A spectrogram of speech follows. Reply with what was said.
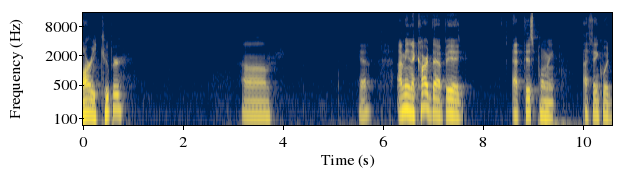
Amari Cooper. Um, yeah. I mean, a card that big at this point, I think would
